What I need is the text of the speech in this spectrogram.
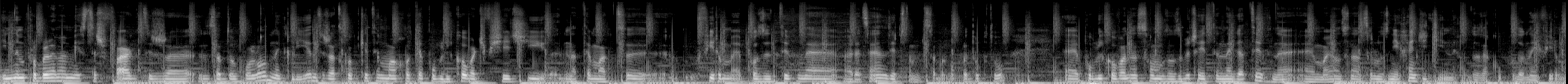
Innym problemem jest też fakt, że zadowolony klient rzadko kiedy ma ochotę publikować w sieci na temat y, firmy pozytywne recenzje czy tam samego produktu. E, publikowane są zazwyczaj te negatywne, e, mające na celu zniechęcić innych do zakupu danej firmy.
